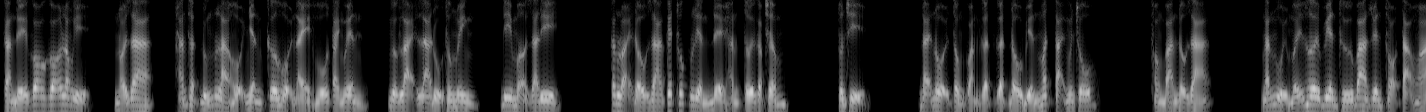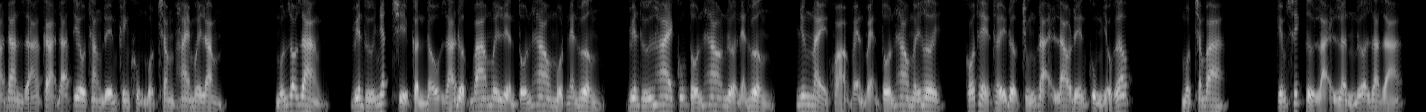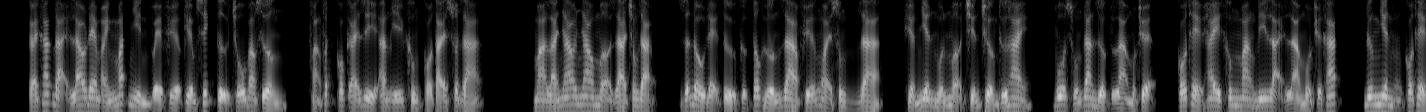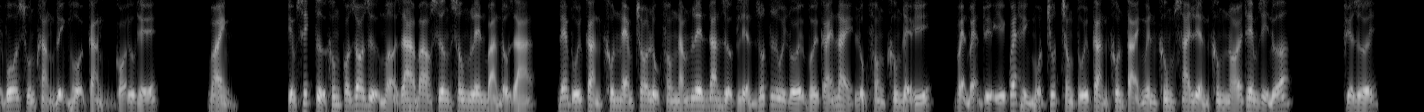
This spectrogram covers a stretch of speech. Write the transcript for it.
Càn đế gõ gõ long ỉ nói ra, hắn thật đúng là hội nhân cơ hội này hố tài nguyên, ngược lại là đủ thông minh, đi mở ra đi. Các loại đấu giá kết thúc liền để hắn tới gặp chấm. Tuân chỉ. Đại nội tổng quản gật gật đầu biến mất tại nguyên chỗ. Phòng bán đấu giá. Ngắn ngủi mấy hơi viên thứ ba duyên thọ tạo hóa đan giá cả đã tiêu thăng đến kinh khủng một trăm hai mươi lăm. Muốn rõ ràng, viên thứ nhất chỉ cần đấu giá được ba mươi liền tốn hao một nén hương, viên thứ hai cũng tốn hao nửa nén hương, nhưng này khỏa vẹn vẹn tốn hao mấy hơi có thể thấy được chúng đại lao đến cùng nhiều gấp. Một trăm ba. Kiếm xích tử lại lần nữa ra giá. Cái khác đại lao đem ánh mắt nhìn về phía kiếm xích tử chỗ bao xương, phảng phất có cái gì ăn ý không có tái xuất giá. Mà là nhao nhao mở ra trong dạp, dẫn đầu đệ tử cực tốc hướng ra phía ngoài sông ra, hiển nhiên muốn mở chiến trường thứ hai vua xuống đan dược là một chuyện, có thể hay không mang đi lại là một chuyện khác, đương nhiên có thể vỗ xuống khẳng định hội càng có ưu thế. Và ảnh kiếm xích tử không có do dự mở ra bao xương xông lên bàn đấu giá, đem túi cản khôn ném cho lục phong nắm lên đan dược liền rút lui đối với cái này lục phong không để ý vẹn vẹn tùy ý quét hình một chút trong túi càn khôn tài nguyên không sai liền không nói thêm gì nữa. Phía dưới,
